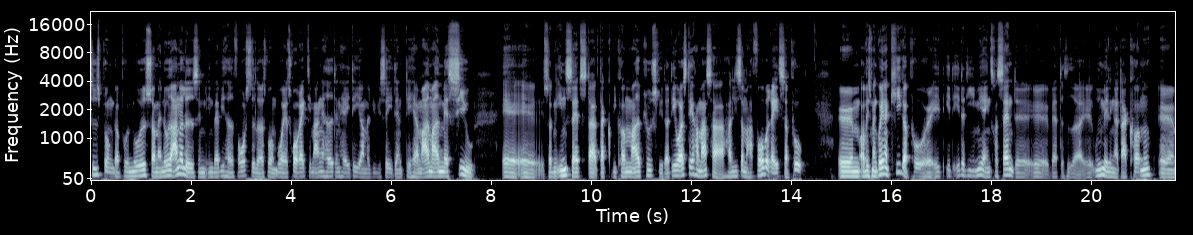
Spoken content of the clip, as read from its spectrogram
tidspunkt og på en måde, som er noget anderledes, end, end hvad vi havde forestillet os, hvor, hvor jeg tror rigtig mange havde den her idé om, at vi vil se den, det her meget, meget massiv øh, Øh, øh, sådan indsats, der, der vi komme meget pludseligt, og det er jo også det, Hamas har, har ligesom har forberedt sig på, Øhm, og hvis man går ind og kigger på øh, et, et, et af de mere interessante øh, hvad det hedder, øh, udmeldinger, der er kommet øh,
